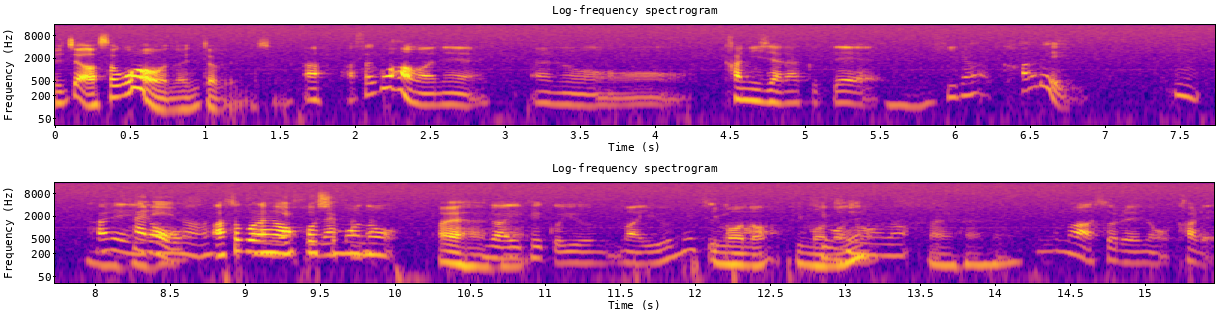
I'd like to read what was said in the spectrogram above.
えじゃあ朝ごはんは何食べるんですか？あ朝ごはんはねあのーカニじゃなくてひらカレイ、うん。カレイのイのあそこら辺は干し物はいはいはい。が結構有,、まあ、有名っていうか干物干物ね。干物はいはいはい。まあそれのカレー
